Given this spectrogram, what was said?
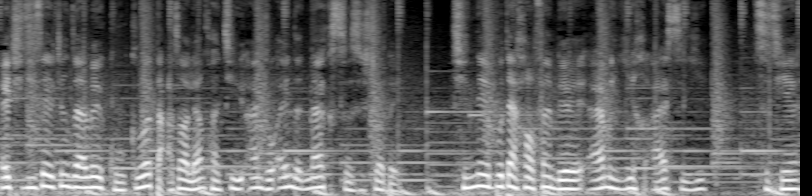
，HTC 正在为谷歌打造两款基于安卓 N 的 Nexus 设备，其内部代号分别为 M1 和 S1。此前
